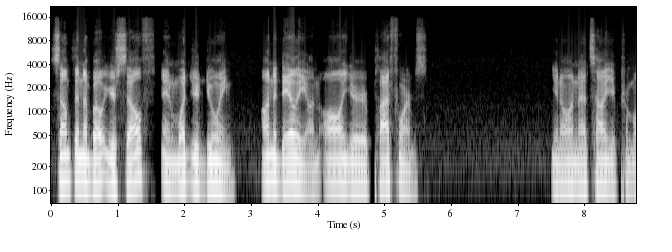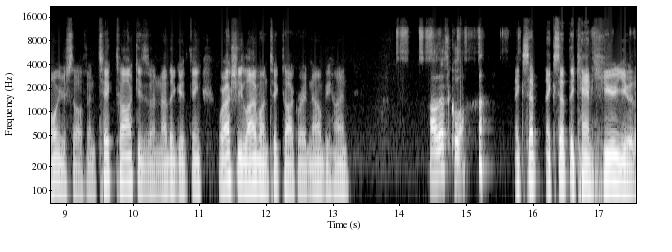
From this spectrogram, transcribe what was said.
something about yourself and what you're doing on a daily on all your platforms. You know, and that's how you promote yourself. And TikTok is another good thing. We're actually live on TikTok right now behind Oh, that's cool. except except they can't hear you.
